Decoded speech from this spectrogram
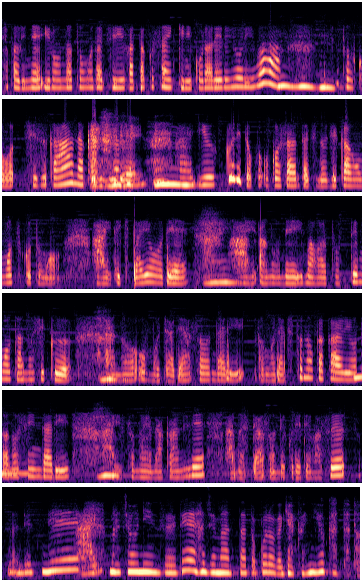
やっぱりねいろんな友達がたくさん一気に来られるよりは、うんうんうん、ちょっとこう静かな感じで、はい、はい、ゆっくりとお子さんたちの時間を持つことも、はい、できたようで、はい、はい、あのね今はとっても楽しく、あのおもちゃで遊んだり友達との関わりを楽しんだり、はい。そのような感じであのして遊んでくれてます。ですね、はい、まあ、少人数で始まったところが逆に良かったと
